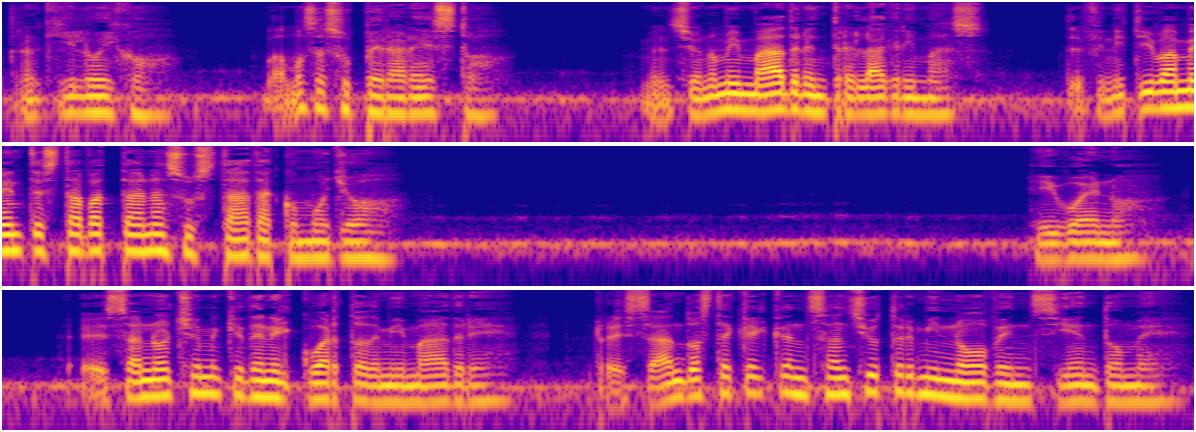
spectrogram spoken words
Tranquilo, hijo, vamos a superar esto, mencionó mi madre entre lágrimas. Definitivamente estaba tan asustada como yo. Y bueno, esa noche me quedé en el cuarto de mi madre, rezando hasta que el cansancio terminó venciéndome.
